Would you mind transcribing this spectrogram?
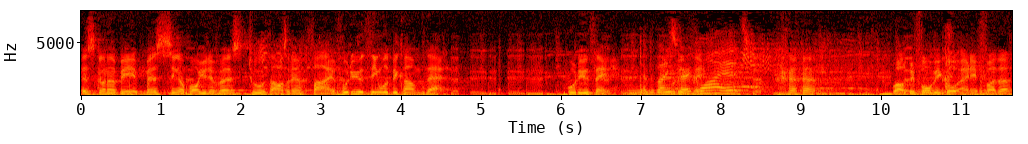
is going to be Miss Singapore Universe 2005. Who do you think will become that? Who do you think? Everybody's you very think? quiet. Well, before we go any further,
